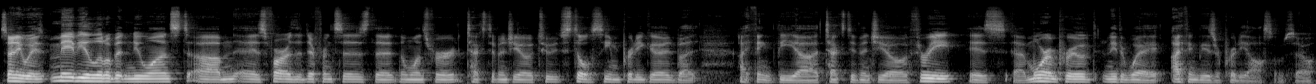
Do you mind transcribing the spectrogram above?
So, anyways, maybe a little bit nuanced um, as far as the differences. The the ones for Text DaVinci 02 still seem pretty good, but I think the uh, Text DaVinci 03 is uh, more improved. And either way, I think these are pretty awesome. So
